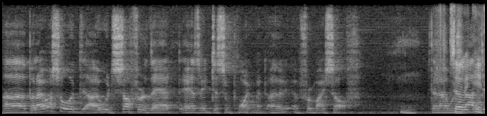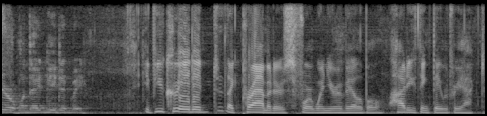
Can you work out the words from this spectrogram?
Uh, but I also would I would suffer that as a disappointment uh, for myself hmm. that I was so not if, there when they needed me. If you created like parameters for when you're available, how do you think they would react?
